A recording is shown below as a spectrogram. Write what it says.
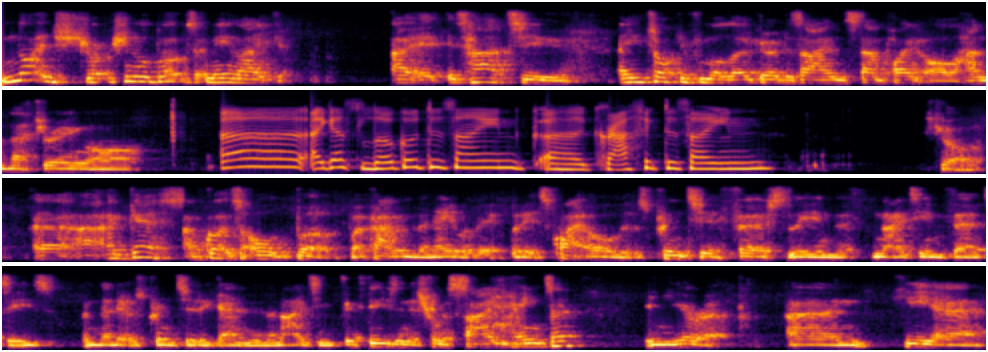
not instructional books. I mean, like, I, it's hard to. Are you talking from a logo design standpoint or hand lettering or? Uh, I guess logo design, uh, graphic design. Sure. Uh, I guess I've got this old book, but I can't remember the name of it. But it's quite old. It was printed firstly in the 1930s, and then it was printed again in the 1950s, and it's from a sign painter in Europe. And he uh,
